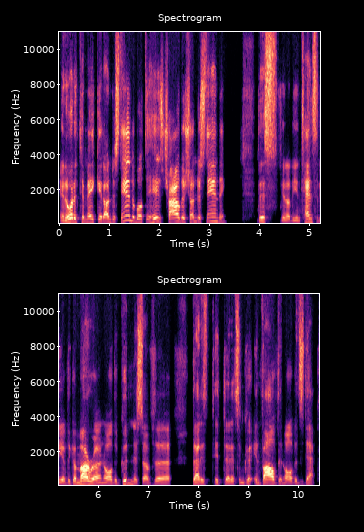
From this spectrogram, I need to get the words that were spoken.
in order to make it understandable to his childish understanding this, you know, the intensity of the Gemara and all the goodness of the that is it, that it's in, involved in all of its depth.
